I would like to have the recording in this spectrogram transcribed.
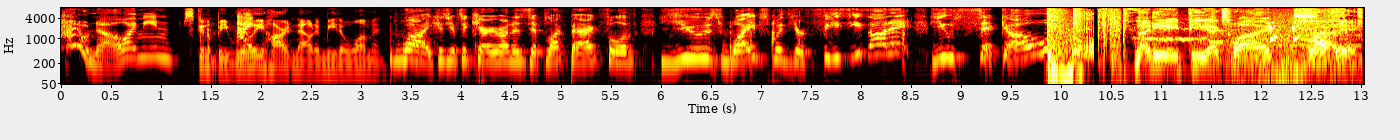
I don't know. I mean, It's gonna be really hard now to meet a woman. why? Because you have to carry around a Ziploc bag full of used wipes with your feces on it? You sicko! 98 PXY traffic.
